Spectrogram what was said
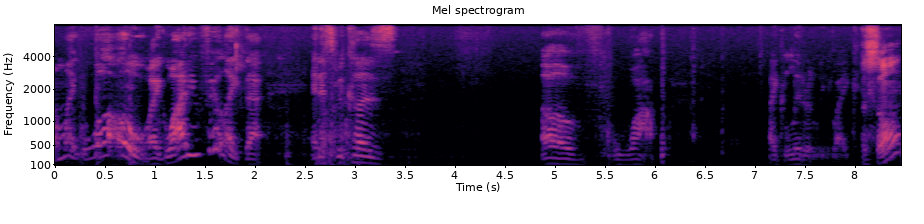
I'm like, whoa, like, why do you feel like that? And it's because of WAP, like literally, like The song?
